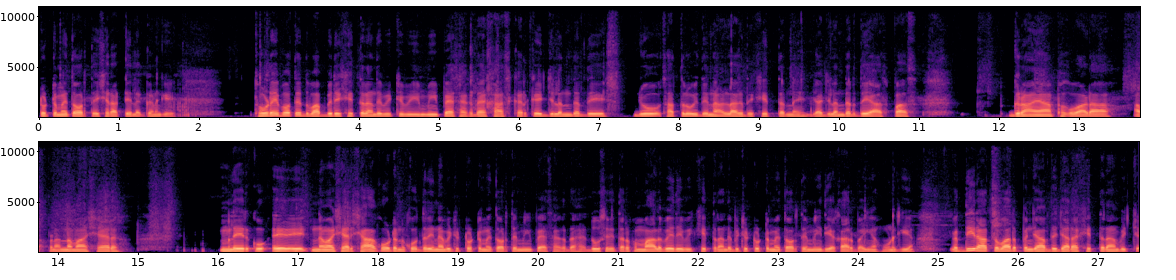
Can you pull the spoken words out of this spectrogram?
ਟੁੱਟਵੇਂ ਤੌਰ ਤੇ ਸ਼ਰਾਟੇ ਲੱਗਣਗੇ। ਥੋੜੇ ਬਹੁਤੇ ਦੁਆਬੇ ਦੇ ਖੇਤਰਾਂ ਦੇ ਵਿੱਚ ਵੀ ਮੀਂਹ ਪੈ ਸਕਦਾ ਹੈ, ਖਾਸ ਕਰਕੇ ਜਲੰਧਰ ਦੇ ਜੋ ਸਤਲੁਜ ਦੇ ਨਾਲ ਲੱਗਦੇ ਖੇਤਰ ਨੇ ਜਾਂ ਜਲੰਧਰ ਦੇ ਆਸ-ਪਾਸ ਗਰਾਇਆ, ਫਗਵਾੜਾ, ਆਪਣਾ ਨਵਾਂ ਸ਼ਹਿਰ ਮਲੇਰਕੋ ਇਹ ਨਵਾਂ ਸ਼ਹਿਰ ਸ਼ਾਹਕੋਟ ਨਕੋਦਰ ਇਹਨਾਂ ਵਿੱਚ ਟੁੱਟਵੇਂ ਤੌਰ ਤੇ ਮੀਂਹ ਪੈ ਸਕਦਾ ਹੈ। ਦੂਸਰੀ ਤਰਫ ਮਾਲਵੇ ਦੇ ਵੀ ਖੇਤਰਾਂ ਦੇ ਵਿੱਚ ਟੁੱਟਵੇਂ ਤੌਰ ਤੇ ਮੀਂਹ ਦੀਆਂ ਕਾਰਵਾਈਆਂ ਹੋਣਗੀਆਂ। ਅੱਧੀ ਰਾਤ ਤੋਂ ਬਾਅਦ ਪੰਜਾਬ ਦੇ ਜ਼ਿਆਦਾ ਖੇਤਰਾਂ ਵਿੱਚ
